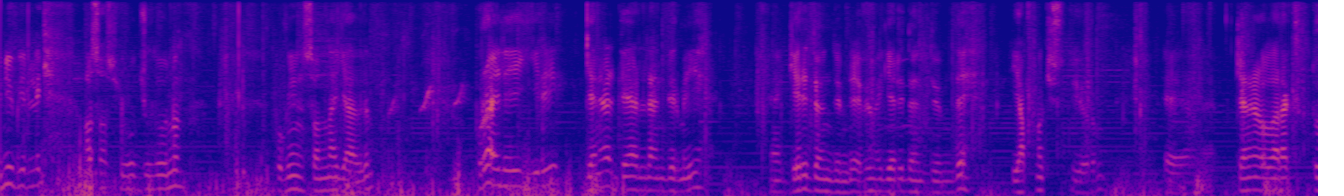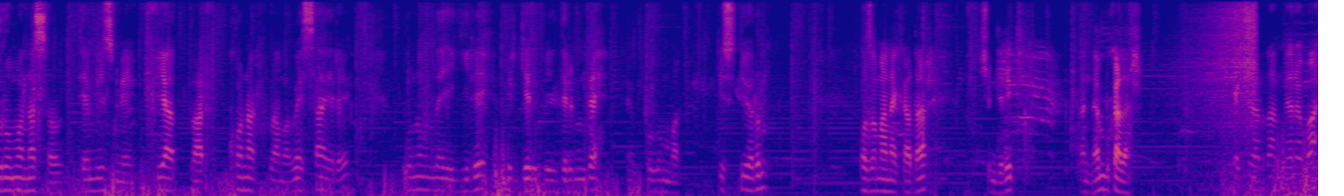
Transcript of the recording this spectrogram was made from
Günübirlik Asos yolculuğunun bugün sonuna geldim. Burayla ilgili genel değerlendirmeyi yani geri döndüğümde, evime geri döndüğümde yapmak istiyorum. Ee, genel olarak durumu nasıl, temiz mi, fiyatlar, konaklama vesaire bununla ilgili bir geri bildirimde e, bulunmak istiyorum. O zamana kadar şimdilik benden bu kadar. Tekrardan merhaba.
